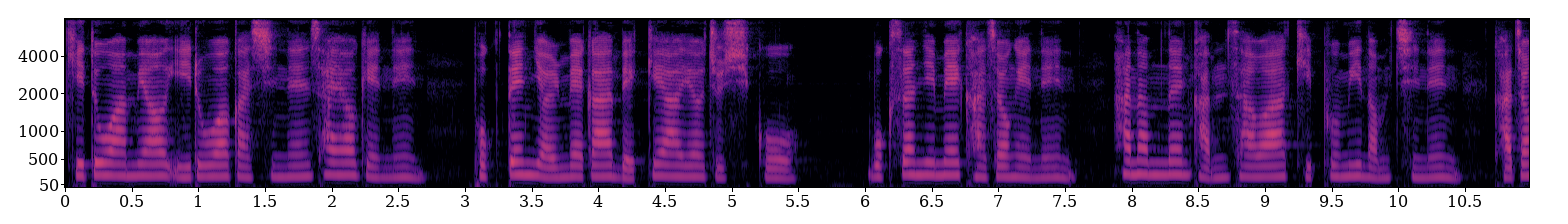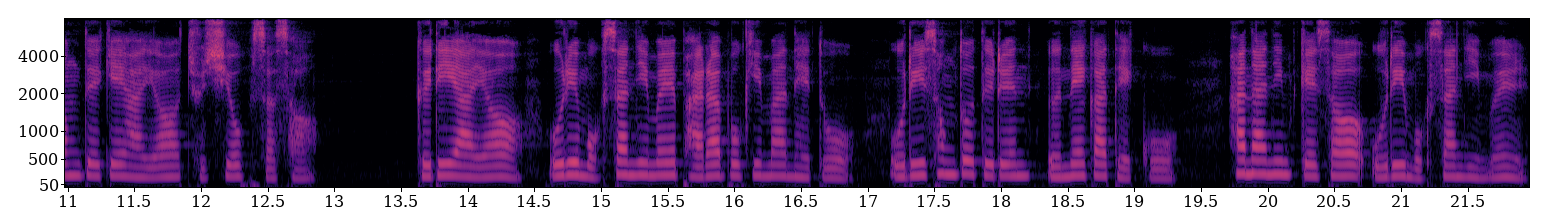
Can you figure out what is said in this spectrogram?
기도하며 이루어 가시는 사역에는 복된 열매가 맺게 하여 주시고 목사님의 가정에는 한없는 감사와 기쁨이 넘치는 가정 되게 하여 주시옵소서. 그리하여 우리 목사님을 바라보기만 해도 우리 성도들은 은혜가 되고 하나님께서 우리 목사님을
